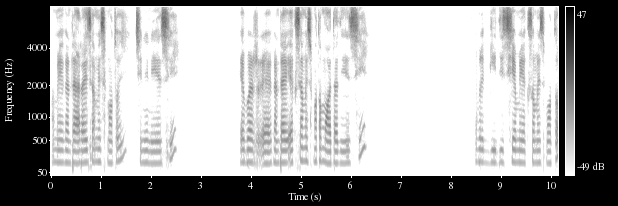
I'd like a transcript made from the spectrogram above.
আমি এখানটায় ২.৫ চামচ মতোই চিনি নিয়েছি। এবার এখানটায় ১ চামচ মতো ময়দা দিয়েছি। এবারে ঘি দিচ্ছি আমি ১ চামচ মতো।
